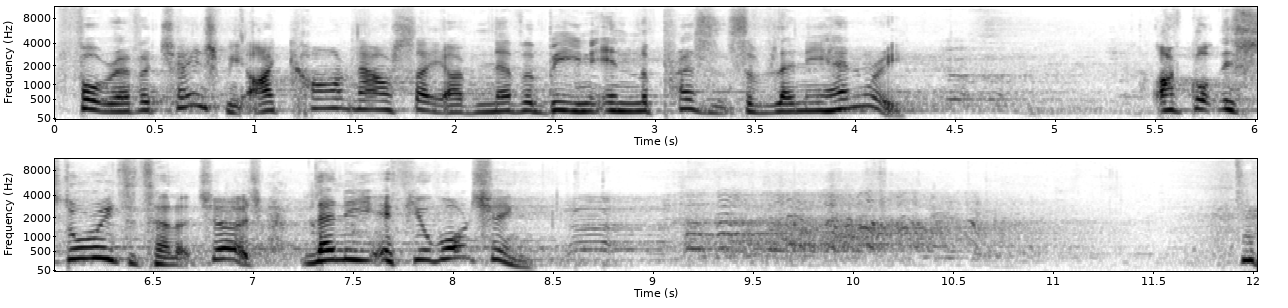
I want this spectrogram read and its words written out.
forever changed me. I can't now say I've never been in the presence of Lenny Henry. I've got this story to tell at church. Lenny, if you're watching.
